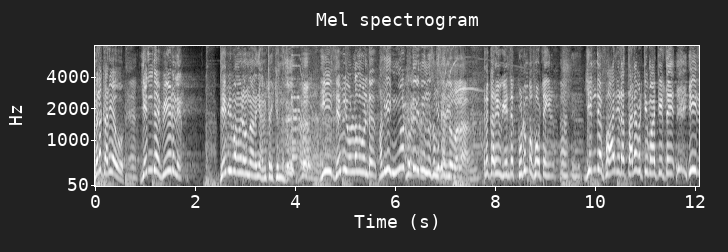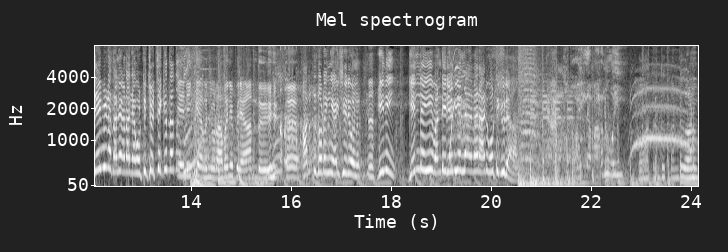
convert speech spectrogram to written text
നിനക്കറിയാവോ? എന്റെ വീടിന് രവി ഭവനമെന്നാണ് ഞാൻ തയ്ക്കുന്നത് ഈ ദേവി ഉള്ളത് കൊണ്ട് അളിയ ഇങ്ങോട്ട് തിരിഞ്ഞു നിന്ന് നിനക്കറിയൂ എന്റെ കുടുംബ ഫോട്ടോയിൽ എന്റെ ഭാര്യയുടെ തല വെട്ടി മാറ്റിയിട്ട് ഈ രവിയുടെ തലയാണ് ഞാൻ ഒട്ടിച്ചു വെച്ചേക്കുന്നത്. എനിക്ക് അറിഞ്ഞൂടാ അവന് ഭ്രാന്ത്. അന്ന് തുടങ്ങി ഐശ്വര്യമാണ്. ഇനി എന്റെ ഈ വണ്ടി രവിയല്ലാതെ വേറെ ആരും ഓട്ടിക്കൂല. മറന്നുപോയി. കണ്ടു കാണും.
